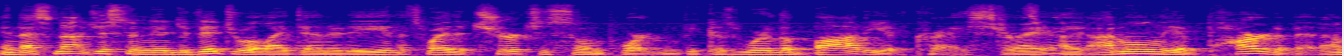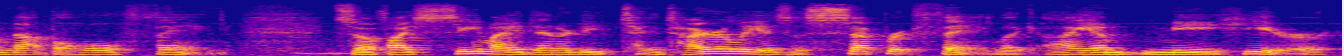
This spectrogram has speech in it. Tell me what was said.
And that's not just an individual identity. That's why the church is so important because we're the body of Christ, right? right. I, am only a part of it. I'm not the whole thing. Mm-hmm. So if I see my identity t- entirely as a separate thing, like I am me here,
